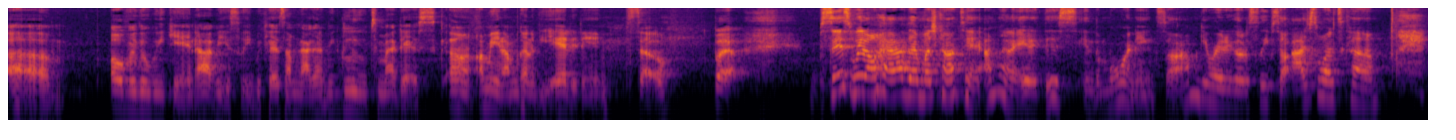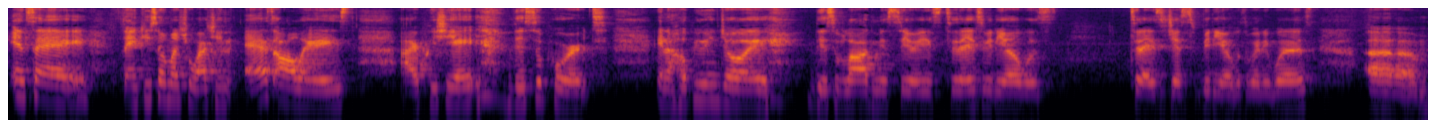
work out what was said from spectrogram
um, over the weekend obviously because i'm not going to be glued to my desk. Uh, i mean i'm going to be editing so but since we don't have that much content i'm gonna edit this in the morning so i'm getting ready to go to sleep. So i just wanted to come and say thank you so much for watching. As always i appreciate this support and i hope you enjoy this vlogmas series. Today's video was today's just video was what it was. Um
